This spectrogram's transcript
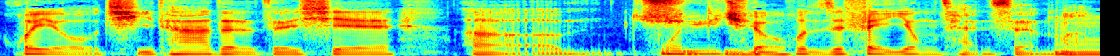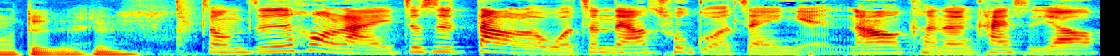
会有其他的这些呃需求或者是费用产生吗？”哦，对对对。总之后来就是到了我真的要出国这一年，然后可能开始要。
